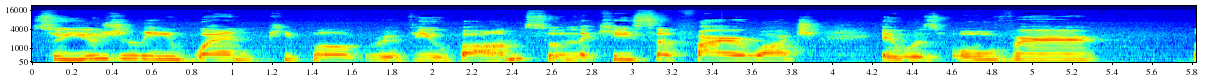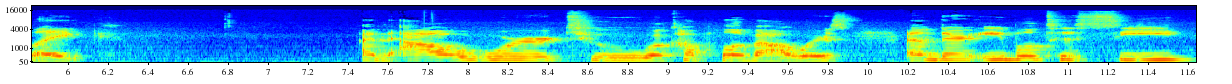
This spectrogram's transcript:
So usually when people review bombs, so in the case of Firewatch, it was over like an hour to a couple of hours and they're able to see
